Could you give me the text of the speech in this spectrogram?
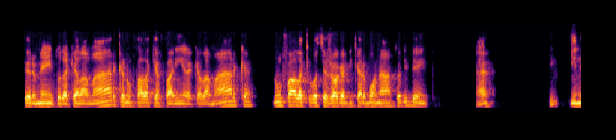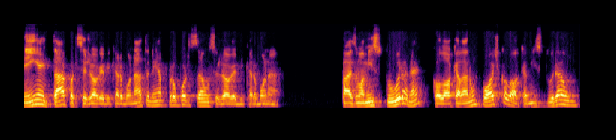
fermento daquela marca, não fala que é farinha daquela marca, não fala que você joga bicarbonato ali dentro, né? E, e nem a etapa que você joga bicarbonato, nem a proporção que você joga bicarbonato. Faz uma mistura, né? Coloca lá num pote, coloca mistura 1.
